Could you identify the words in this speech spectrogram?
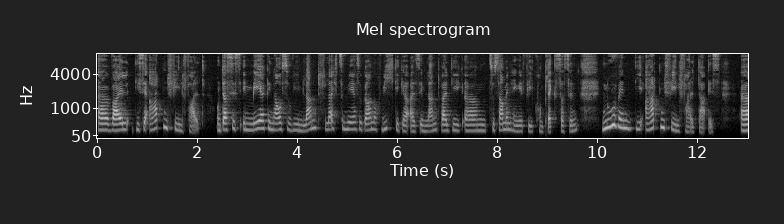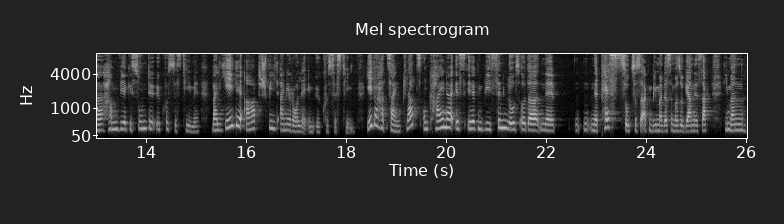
Äh, weil diese Artenvielfalt, und das ist im Meer genauso wie im Land, vielleicht im Meer sogar noch wichtiger als im Land, weil die ähm, Zusammenhänge viel komplexer sind. Nur wenn die Artenvielfalt da ist, äh, haben wir gesunde Ökosysteme, weil jede Art spielt eine Rolle im Ökosystem. Jeder hat seinen Platz und keiner ist irgendwie sinnlos oder eine eine Pest sozusagen, wie man das immer so gerne sagt, die man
